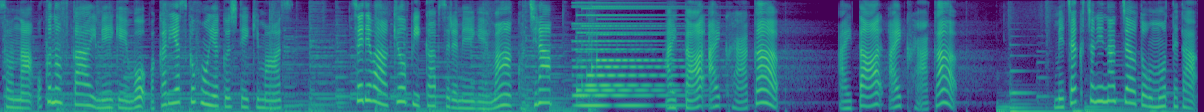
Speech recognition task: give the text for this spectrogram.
そんな奥の深い名言を分かりやすく翻訳していきますそれでは今日ピックアップする名言はこちら。I thought I crack up. I thought I crack up. めちゃくちゃになっちゃうと思ってた。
